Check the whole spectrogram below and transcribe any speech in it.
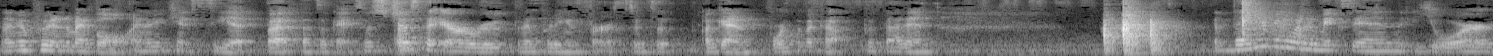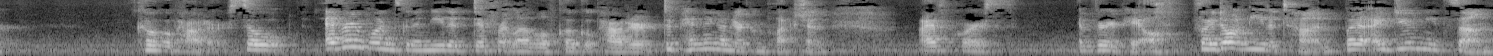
And I'm gonna put it into my bowl. I know you can't see it, but that's okay. So it's just the arrowroot that I'm putting in first. It's a, again, fourth of a cup, put that in. And then you're gonna wanna mix in your cocoa powder. So everyone's gonna need a different level of cocoa powder depending on your complexion. I, of course, am very pale, so I don't need a ton, but I do need some.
